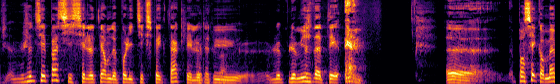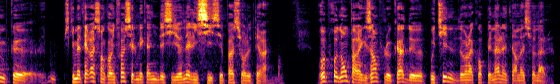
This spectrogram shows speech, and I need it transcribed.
Je, ne sais pas si c'est le terme de politique spectacle et le, plus, le, mieux adapté. Euh, pensez quand même que ce qui m'intéresse encore une fois, c'est le mécanisme décisionnel ici, c'est pas sur le terrain. Reprenons par exemple le cas de Poutine devant la Cour pénale internationale.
